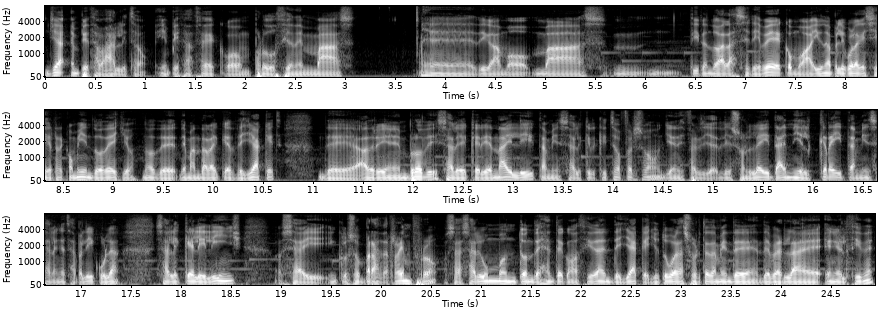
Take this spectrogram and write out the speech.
ya empieza a bajar listón y empieza a hacer con producciones más eh, digamos, más mmm, tirando a la serie B, como hay una película que sí recomiendo de ellos, ¿no? De, de Mandalay, que es The Jacket, de Adrian Brody, sale Kerry Knightley, también sale Chris Christopherson, Jennifer Jason Leigh, Daniel Craig también sale en esta película, sale Kelly Lynch, o sea, incluso Brad Renfro, o sea, sale un montón de gente conocida en The Jacket. Yo tuve la suerte también de, de verla en el cine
